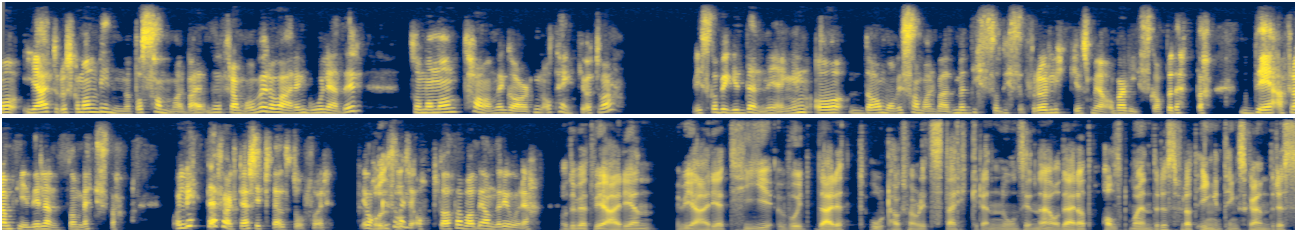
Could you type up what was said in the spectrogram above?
Og jeg tror Skal man vinne på samarbeid framover og være en god leder, så må man ta ned garden og tenke vet du hva, vi skal bygge denne gjengen, og da må vi samarbeide med disse og disse for å lykkes med å verdiskape dette. Det er framtidig lønnsom vekst. Da. Og litt det følte jeg Skipsdel sto for. De var ikke så veldig opptatt av hva de andre gjorde. Og du vet, vi er i en vi er i et tid hvor det er et ordtak som har blitt sterkere enn noensinne, og det er at alt må endres for at ingenting skal endres.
